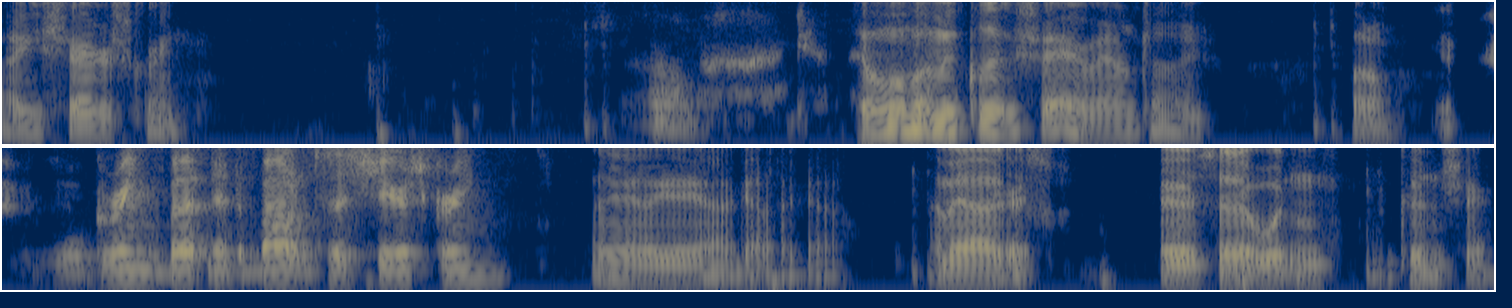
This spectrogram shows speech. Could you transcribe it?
How you share the screen? Oh, It won't let me click share, man. I'm telling you. Hold on. Little green button at the bottom says share screen. Oh, yeah, yeah, yeah. I got it. I got it. I mean, I just it said it wouldn't, couldn't share.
